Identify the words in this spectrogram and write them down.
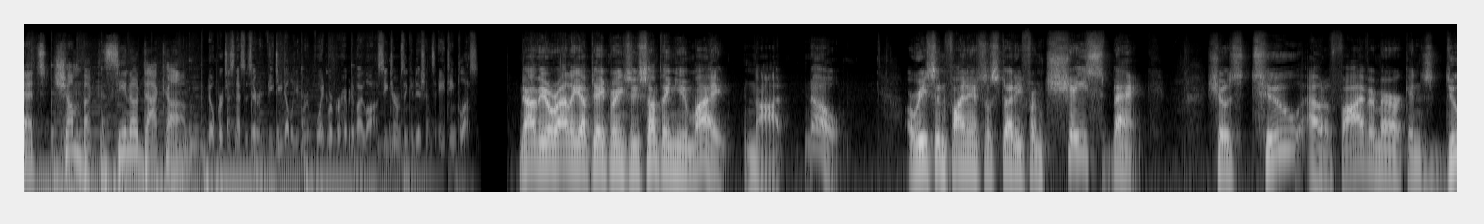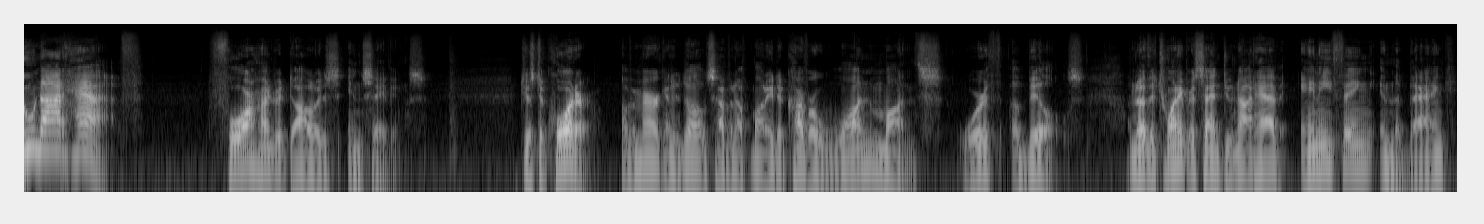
That's ChumbaCasino.com. No purchase necessary. VGW. Void were prohibited by law. See terms and conditions. 18 plus. Now, the O'Reilly update brings you something you might not know. A recent financial study from Chase Bank shows two out of five Americans do not have $400 in savings. Just a quarter of American adults have enough money to cover one month's worth of bills. Another 20% do not have anything in the bank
